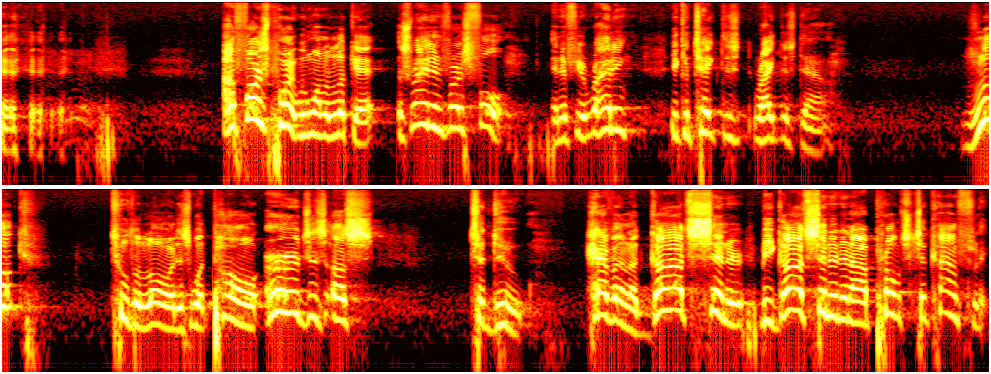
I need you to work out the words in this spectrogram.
Our first point we want to look at is right in verse 4. And if you're writing, you can take this, write this down. Look to the Lord is what Paul urges us to do having a God centered, be God centered in our approach to conflict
